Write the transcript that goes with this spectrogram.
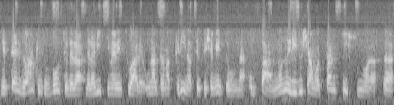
mettendo anche sul volto della, della, vittima eventuale un'altra mascherina o semplicemente un, un panno, noi riduciamo tantissimo, la, la,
